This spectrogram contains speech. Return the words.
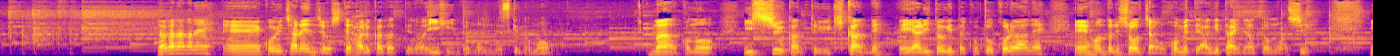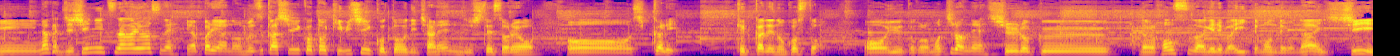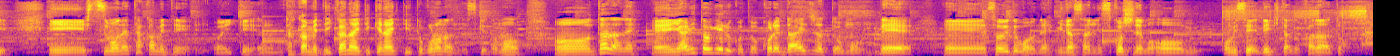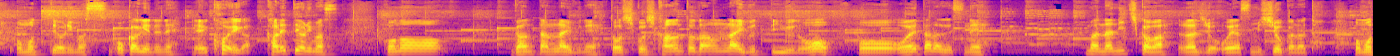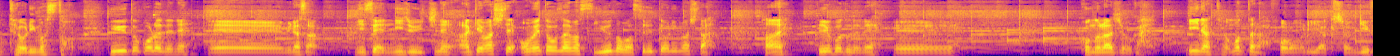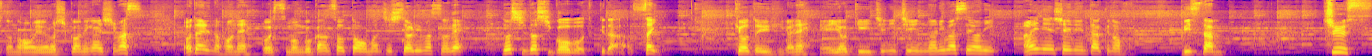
なかなかね、えーこういうチャレンジをしてはる方っていうのはいいヒント思うんですけども。まあこの1週間という期間で、えやり遂げたことこれはね、えー本当に翔ちゃんを褒めてあげたいなと思うし。えーなんか自信につながりますね。やっぱりあの難しいこと厳しいことにチャレンジしてそれをしっかり結果で残すと。いうところ。もちろんね収録だから本数を上げればいいってもんでもないし、えー質もね高めてはいけ、高めていかないといけないっていうところなんですけどもただね、えーやり遂げることこれ大事だと思うんで、えーそういうところをね皆さんに少しでもお見せできたのかなと思っております。おかげでね、え声が枯れております。この元旦ライブね年越しカウントダウンライブっていうのを終えたらですねまあ何日かはラジオお休みしようかなと思っておりますというところでね、えー皆さん2021年明けましておめでとうございます。言うの忘れておりました。はい。ということでね、えーこのラジオがいいなって思ったらフォローリアクションギフトの方よろしくお願いします。お便りの方ねご質問ご感想等お待ちしておりますのでどしどしご応募ください。今日という日がね、え良き一日になりますように、アイネンシェイネンタクのビスタン、チュース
